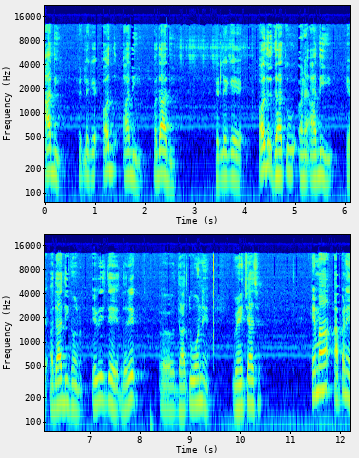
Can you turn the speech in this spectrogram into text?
આદિ એટલે કે અદ આદિ, અદાદિ એટલે કે અદ ધાતુ અને આદિ એ અદાદિગણ એવી રીતે દરેક ધાતુઓને વહેંચ્યા છે. એમાં આપણે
